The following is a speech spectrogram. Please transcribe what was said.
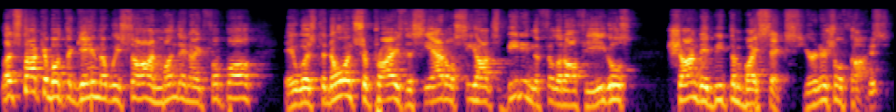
let's talk about the game that we saw on Monday Night Football. It was to no one's surprise the Seattle Seahawks beating the Philadelphia Eagles. Shaun, they beat them by six. Your initial thoughts?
